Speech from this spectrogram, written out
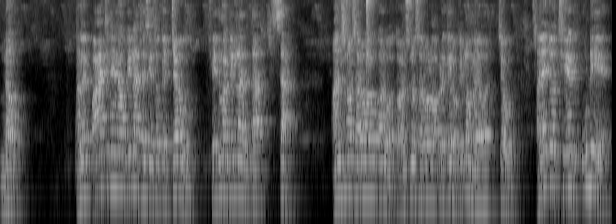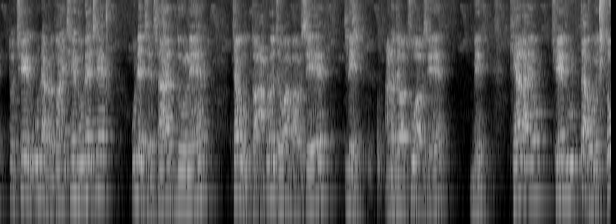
નવ. હવે પાંચ ને નવ કેટલા થશે? તો કે ચૌદ. છેદમાં કેટલા હતા સાત. અંશનો સરવાળો કરવો. તો અંશનો સરવાળો આપણે કર્યો. કેટલો મળ્યો? ચૌદ. હવે જો છેદ ઉડે તો છેદ ઉડાડો. તો અહીં છેદ ઉડે છે? ઉડે છે. સાત દુ ને ચૌદ. તો આપણો જવાબ આવશે બે. આનો જવાબ શું આવશે? બે. ખ્યાલ આવ્યો છેદ ઉડતા હોય તો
